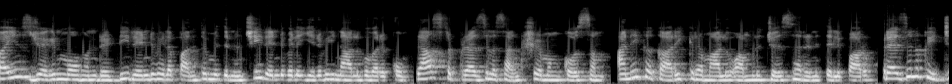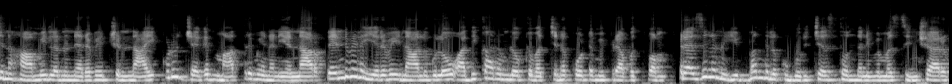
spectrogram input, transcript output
వైఎస్ జగన్మోహన్ రెడ్డి రెండు వేల పంతొమ్మిది నుంచి రెండు వేల ఇరవై నాలుగు వరకు రాష్ట్ర ప్రజల సంక్షేమం కోసం అనేక కార్యక్రమాలు అమలు చేశారని తెలిపారు. ప్రజలకు ఇచ్చిన హామీలను నెరవేర్చిన నాయకుడు జగన్ మాత్రమేనని అన్నారు. రెండు వేల ఇరవై నాలుగులో అధికారంలోకి వచ్చిన కూటమి ప్రభుత్వం ప్రజలను ఇబ్బందులకు గురి ఉందని విమర్శించారు.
